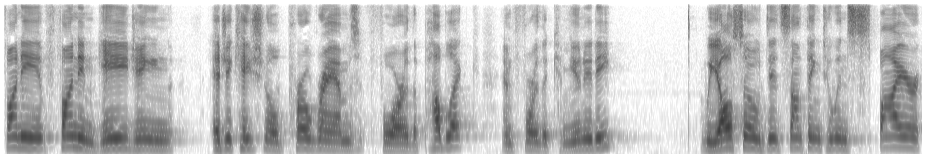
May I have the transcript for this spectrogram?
funny, fun, engaging educational programs for the public and for the community. We also did something to inspire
